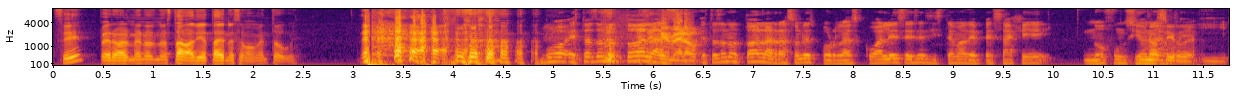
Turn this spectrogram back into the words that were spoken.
Sí, pero al menos no estaba a dieta en ese momento, güey. Estás dando todas las primero. estás dando todas las razones por las cuales ese sistema de pesaje no funciona. No sirve. güey, y-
